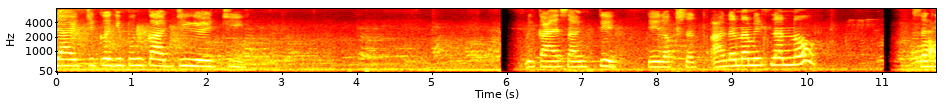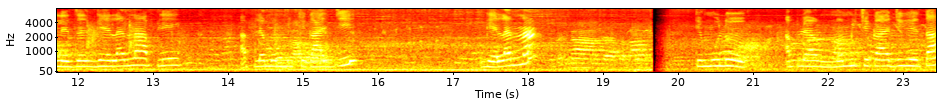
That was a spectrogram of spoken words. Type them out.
आपल्या आईची कधी पण काळजी घ्यायची. मी काय सांगते ते लक्षात आलं ना मित्रांनो? सगळे जण गेला ना आपली आपल्या मम्मीची काळजी? गेला ना? ते मुलं आपल्या मम्मीची काळजी घेता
